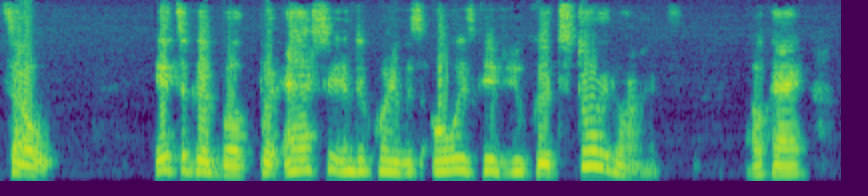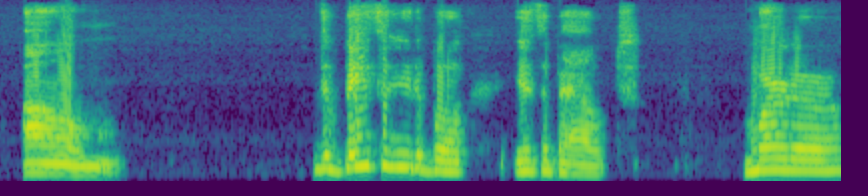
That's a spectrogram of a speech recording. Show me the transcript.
so it's a good book, but Ashley and JaQuavis always give you good storylines. Okay. Um, the basically the book is about murder.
